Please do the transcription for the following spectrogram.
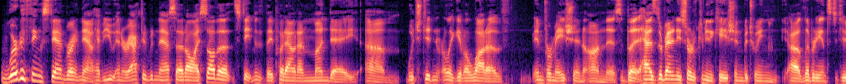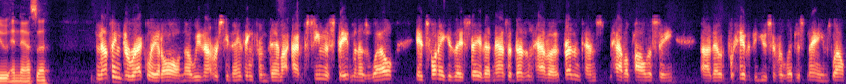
where do things stand right now? Have you interacted with NASA at all? I saw the statement that they put out on Monday, um, which didn't really give a lot of information on this. But has there been any sort of communication between uh, Liberty Institute and NASA? Nothing directly at all. No, we've not received anything from them. I, have seen the statement as well. It's funny because they say that NASA doesn't have a present tense have a policy uh, that would prohibit the use of religious names. Well,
